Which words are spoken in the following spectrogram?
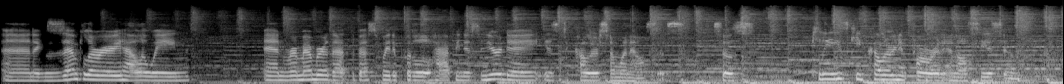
an exemplary Halloween. And remember that the best way to put a little happiness in your day is to color someone else's. So please keep coloring it forward, and I'll see you soon.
